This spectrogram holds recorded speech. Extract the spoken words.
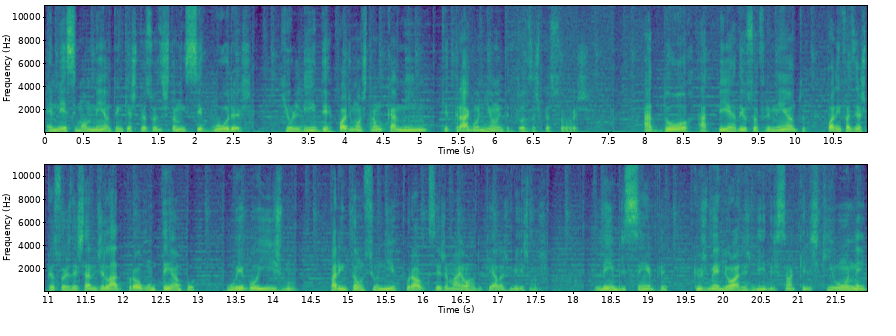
É nesse momento em que as pessoas estão inseguras que o líder pode mostrar um caminho que traga união entre todas as pessoas. A dor, a perda e o sofrimento podem fazer as pessoas deixarem de lado por algum tempo o egoísmo, para então se unir por algo que seja maior do que elas mesmas. Lembre sempre que os melhores líderes são aqueles que unem.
